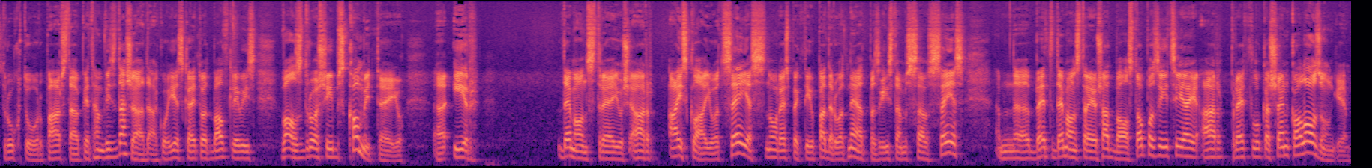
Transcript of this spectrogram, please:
struktūru pārstāvji, pie tam visdažādāko, ieskaitot Baltkrievijas valsts drošības komiteju, eh, ir demonstrējuši ar aizklājot sejas, nu, respektīvi padarot neatpazīstamas savas sejas, mm, eh, bet demonstrējuši atbalstu opozīcijai ar pret Lukašenko lozungiem.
